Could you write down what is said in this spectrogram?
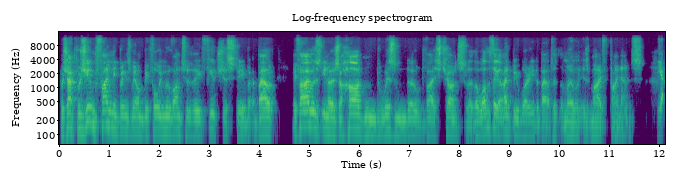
which I presume finally brings me on before we move on to the future, Steve, about if I was, you know, as a hardened, wizened old vice chancellor, the one thing I'd be worried about at the moment is my finance. Yeah.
